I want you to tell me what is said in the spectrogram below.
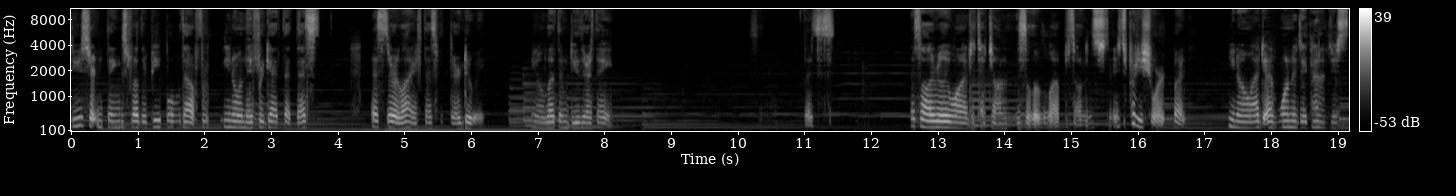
do certain things for other people without, for, you know, and they forget that that's that's their life. That's what they're doing. You know, let them do their thing. So that's that's all I really wanted to touch on in this little episode. It's it's pretty short, but you know, I, I wanted to kind of just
